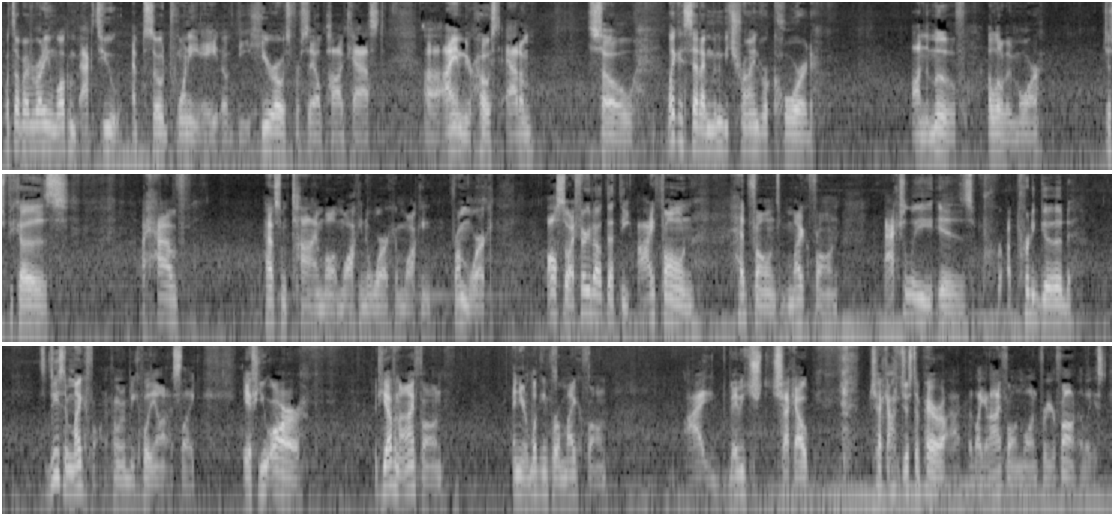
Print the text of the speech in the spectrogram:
What's up, everybody, and welcome back to episode 28 of the Heroes for Sale podcast. Uh, I am your host, Adam. So, like I said, I'm going to be trying to record on the move a little bit more, just because I have have some time while I'm walking to work and walking from work. Also, I figured out that the iPhone headphones microphone actually is pr- a pretty good it's a decent microphone if i'm going to be completely honest. Like if you are if you have an iphone and you're looking for a microphone i maybe ch- check out check out just a pair of, like an iphone one for your phone at least.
